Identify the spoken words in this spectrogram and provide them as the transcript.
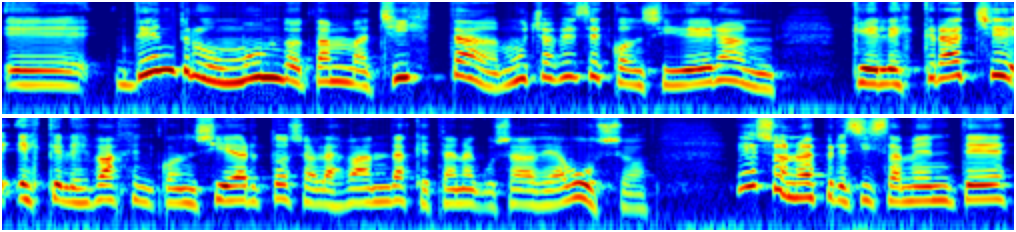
eh, dentro de un mundo tan machista, muchas veces consideran que el escrache es que les bajen conciertos a las bandas que están acusadas de abuso. Eso no es precisamente,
